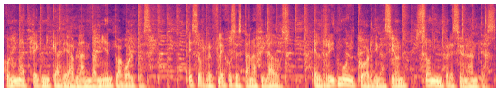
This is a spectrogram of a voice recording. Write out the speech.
con una técnica de ablandamiento a golpes. Esos reflejos están afilados. El ritmo y coordinación son impresionantes.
